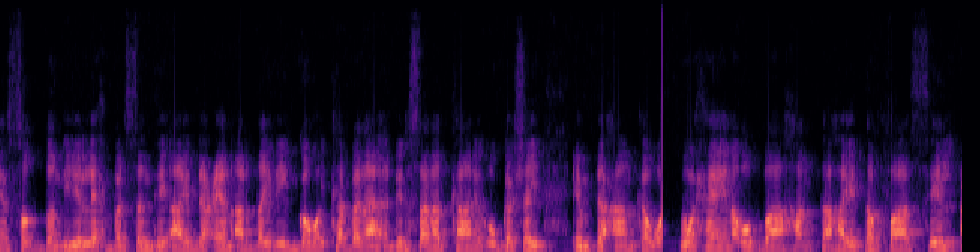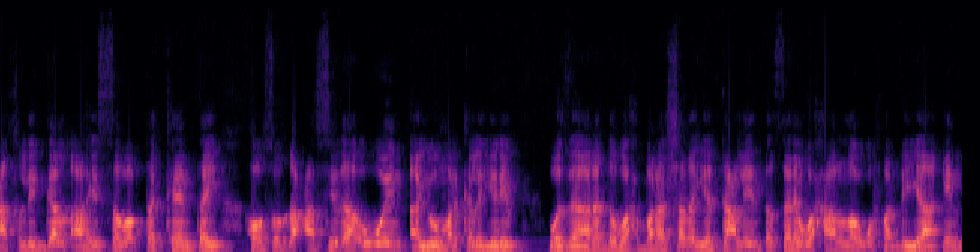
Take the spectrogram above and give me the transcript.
in soddon iyo lix bersenti ay dhaceen ardaydii gobolka banaadir sanadkaani u gashay imtixaanka waxayna u baahan tahay tafaasiil caqligal ahi sababta keentay hoos u dhaca sidaa u weyn ayuu mar kale yidhi wasaaradda waxbarashada iyo tacliinta sare waxaa loogu fadhiyaa in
